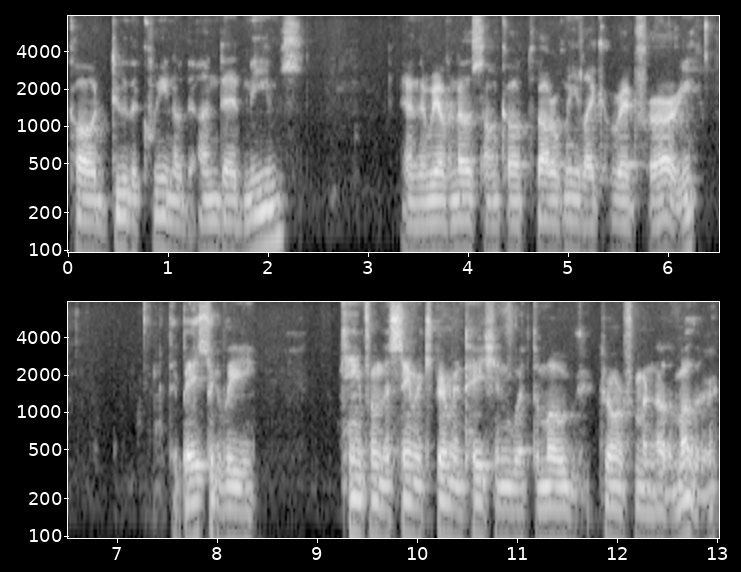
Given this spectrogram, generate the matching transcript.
called "Do the Queen of the Undead Memes," and then we have another song called "Throttle Me Like a Red Ferrari." They basically came from the same experimentation with the Moog drummer from another mother,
